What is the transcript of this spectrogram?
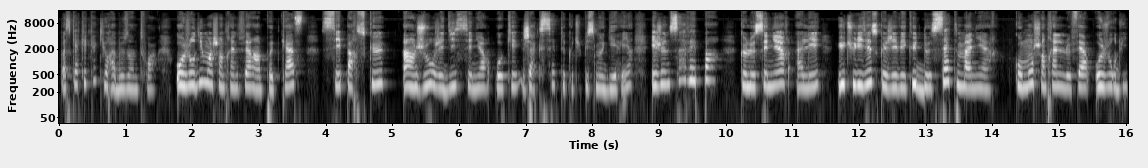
Parce qu'il y a quelqu'un qui aura besoin de toi. Aujourd'hui, moi, je suis en train de faire un podcast. C'est parce que un jour, j'ai dit, Seigneur, ok, j'accepte que tu puisses me guérir. Et je ne savais pas que le Seigneur allait utiliser ce que j'ai vécu de cette manière. Comment je suis en train de le faire aujourd'hui?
